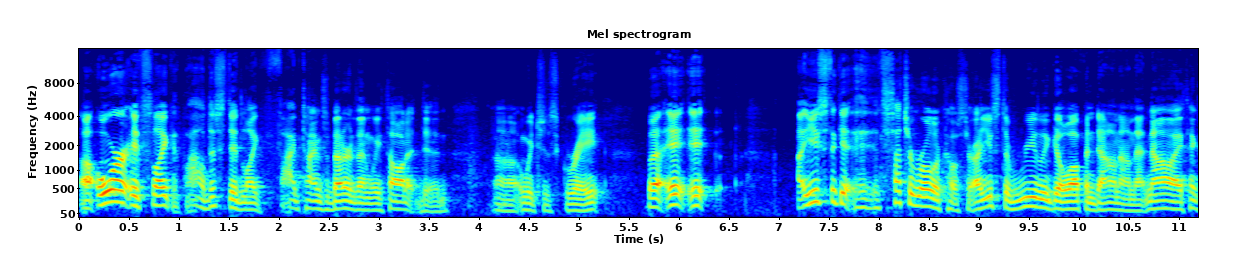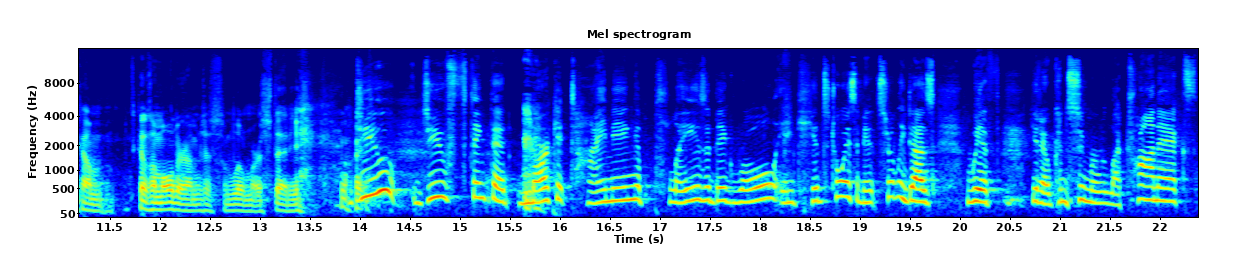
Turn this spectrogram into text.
Uh, or it's like, wow, this did like five times better than we thought it did, uh, which is great. But it, it, I used to get it's such a roller coaster. I used to really go up and down on that. Now I think I'm because I'm older, I'm just a little more steady. do you do you think that market timing plays a big role in kids' toys? I mean, it certainly does with you know consumer electronics.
